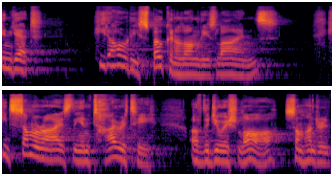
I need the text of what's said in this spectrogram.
and yet he'd already spoken along these lines. He'd summarized the entirety of the Jewish law, some hundred,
